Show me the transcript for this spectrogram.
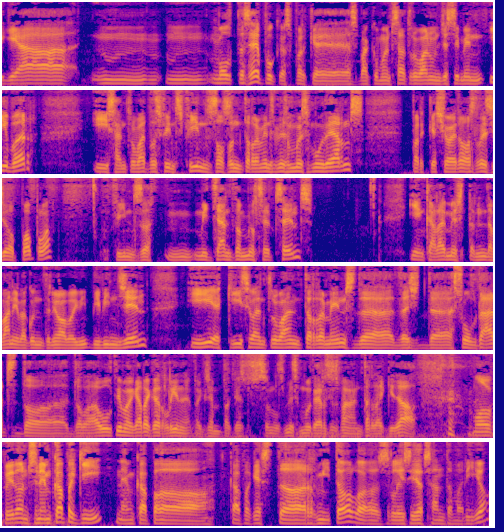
hi ha mm, mm, moltes èpoques, perquè es va començar trobant un jaciment íber, i s'han trobat els fins fins als enterraments més, més moderns, perquè això era l'església del poble, fins a mitjans del 1700, i encara més endavant hi va continuar vivint gent i aquí s'hi van trobar enterraments de, de, de soldats de, de l'última guerra carlina, per exemple, que són els més moderns que es van enterrar aquí dalt. Molt bé, doncs anem cap aquí, anem cap a, cap a aquesta ermita, l'església de Santa Maria,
